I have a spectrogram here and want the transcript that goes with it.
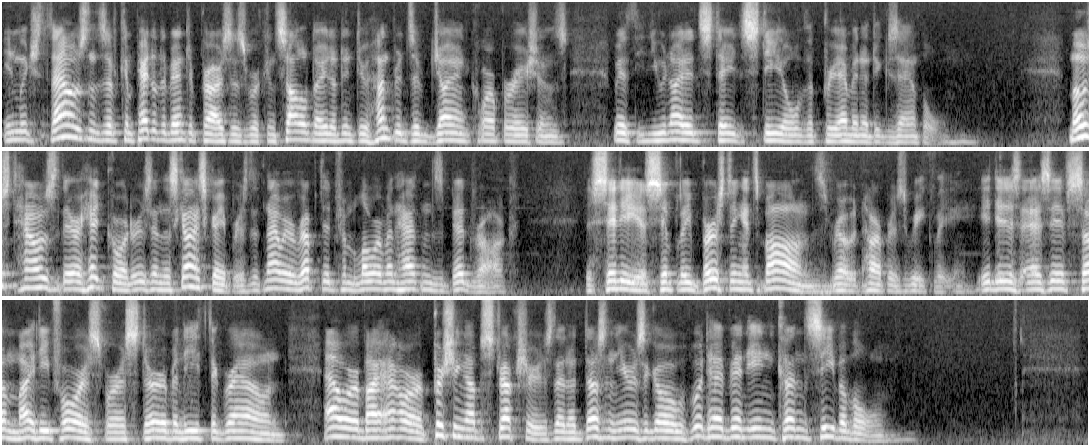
in which thousands of competitive enterprises were consolidated into hundreds of giant corporations, with United States Steel the preeminent example. Most housed their headquarters in the skyscrapers that now erupted from lower Manhattan's bedrock. The city is simply bursting its bonds, wrote Harper's Weekly. It is as if some mighty force were astir beneath the ground, hour by hour, pushing up structures that a dozen years ago would have been inconceivable.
